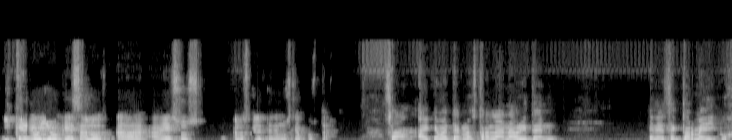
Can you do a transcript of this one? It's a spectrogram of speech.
y creo yo que es a, los, a, esos a los que le tenemos que apostar. O sea, hay que meter nuestra lana ahorita en, en el sector médico.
